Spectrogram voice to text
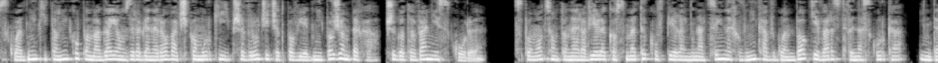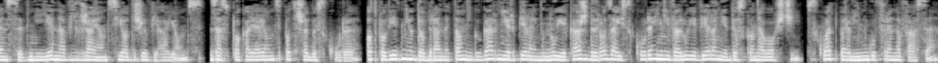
Składniki toniku pomagają zregenerować komórki i przywrócić odpowiedni poziom pH. Przygotowanie skóry. Z pomocą tonera wiele kosmetyków pielęgnacyjnych wnika w głębokie warstwy naskórka, intensywnie je nawilżając i odżywiając, zaspokajając potrzeby skóry. Odpowiednio dobrany tonik Garnier pielęgnuje każdy rodzaj skóry i niweluje wiele niedoskonałości. Skład peelingu Frenofase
